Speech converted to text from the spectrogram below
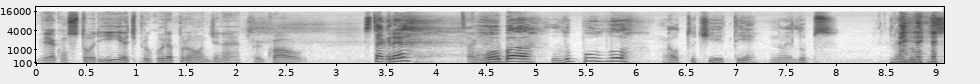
ver a consultoria, te procura por onde, né? Por qual. Instagram, Instagram? arroba lupulo alto tietê, não é lupus. Não é lupus.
